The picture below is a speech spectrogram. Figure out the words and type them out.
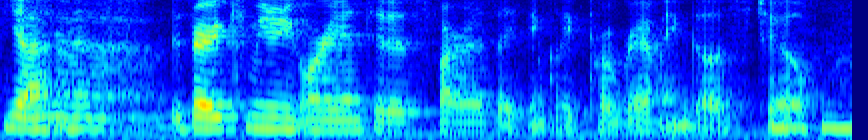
yeah, and it's very community oriented as far as I think like programming goes too. Mm-hmm.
